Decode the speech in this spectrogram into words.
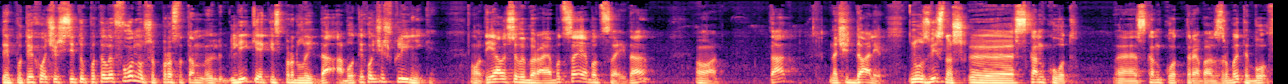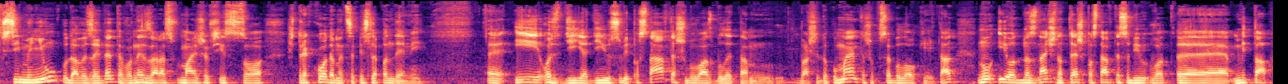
Типу, ти хочеш сіту по телефону, щоб просто там ліки якісь продлить, да? або ти хочеш в клініки. От, я ось вибираю або цей, або цей. Да? От. Так? Значить, далі. Ну, звісно ж, е, скан-код. Е, Скан-код треба зробити, бо всі меню, куди ви зайдете, вони зараз майже всі з штрих-кодами, це після пандемії. Е, І ось дія дію собі поставте, щоб у вас були там ваші документи, щоб все було окей. Так? Ну і однозначно теж поставте собі от, е, мітап.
